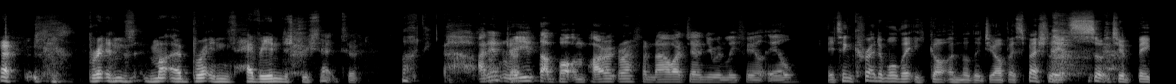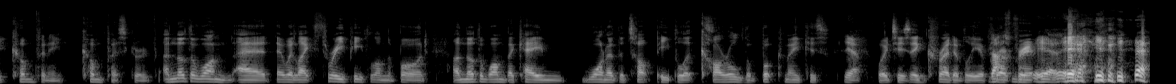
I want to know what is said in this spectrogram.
Britain's uh, Britain's heavy industry sector. I didn't God. read that bottom paragraph, and now I genuinely feel ill. It's incredible that he got another job, especially at such a big company, Compass Group. Another one, uh, there were like three people on the board. Another one became one of the top people at Coral, the bookmakers. Yeah. which is incredibly That's appropriate. yeah, yeah, yeah.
